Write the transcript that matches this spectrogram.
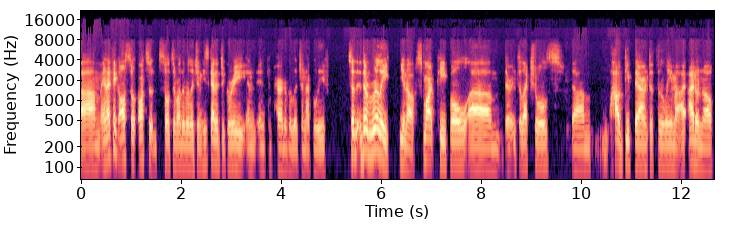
um, and I think also also sorts of other religion. He's got a degree in in comparative religion, I believe so they're really you know smart people um, they're intellectuals um, how deep they are into Thelema I, I don't know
